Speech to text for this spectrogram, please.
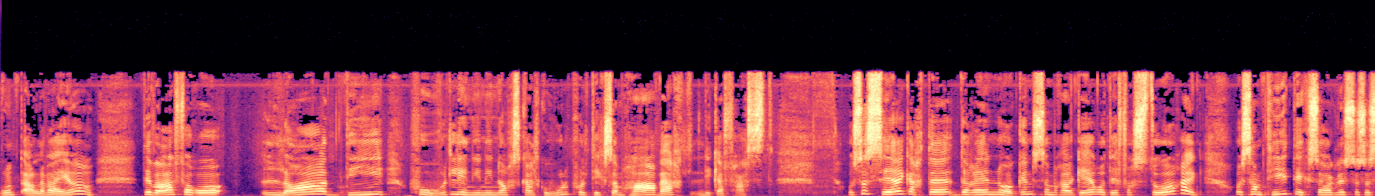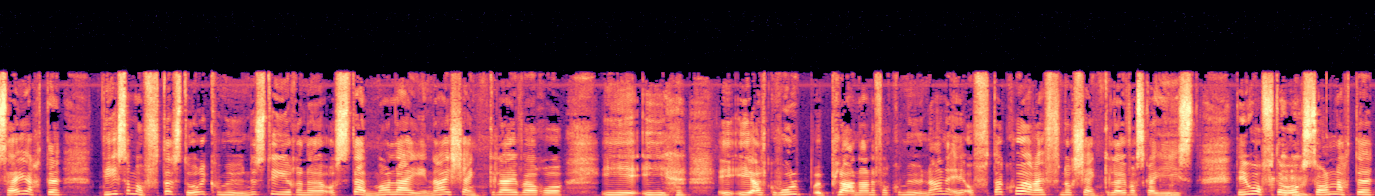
rundt alle veier. Det var for å la de hovedlinjene i norsk alkoholpolitikk som har vært, ligge fast. Og så ser jeg at det, det, er noen som reagerer, og det forstår jeg. Og samtidig så har jeg lyst til å si at de som ofte står i kommunestyrene og stemmer alene i skjenkeløyver og i, i, i, alkoholplanene for kommunene, er ofte KrF når skjenkeløyver skal gis. Det er jo ofte òg sånn at eh,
